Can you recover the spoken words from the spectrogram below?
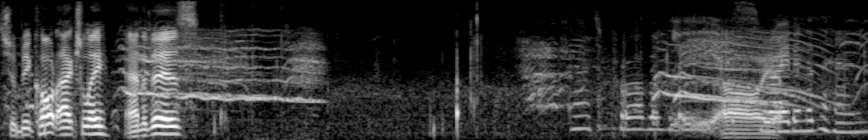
should be caught, actually. And it is. That's probably yes, Oh, yeah. right into the hands.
